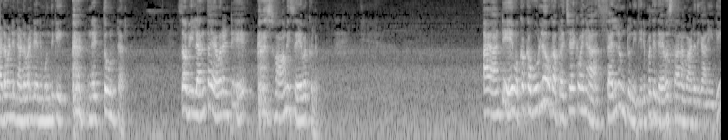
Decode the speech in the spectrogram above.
నడవండి నడవండి అని ముందుకి నెడుతూ ఉంటారు. సో వీళ్ళంతా ఎవరంటే స్వామి సేవకులు. అంటే ఒక్కొక్క ఊళ్ళో ఒక ప్రత్యేకమైన సెల్ ఉంటుంది. తిరుపతి దేవస్థానం వాళ్ళది కానివ్వండి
